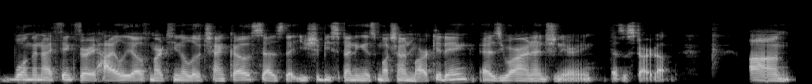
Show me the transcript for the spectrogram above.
woman I think very highly of, Martina Lauchengco, says that you should be spending as much on marketing as you are on engineering as a startup. Um,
